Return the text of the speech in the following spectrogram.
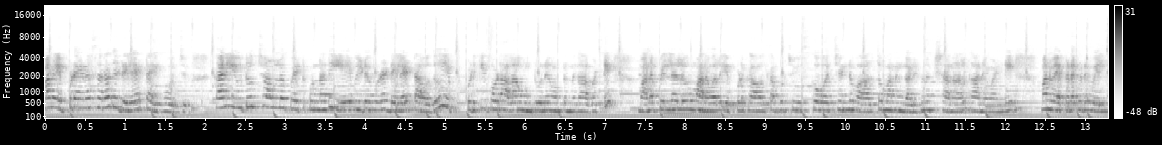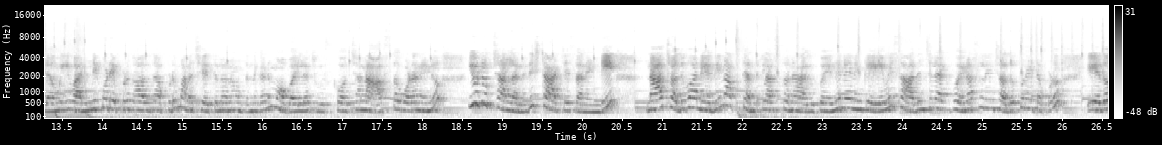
మనం ఎప్పుడైనా సరే అది డిలీట్ అయిపోవచ్చు. కానీ యూట్యూబ్ ఛానల్లో పెట్టుకున్నది ఏ వీడియో కూడా డిలీట్ అవ్వదు. ఎప్పటికీ కూడా అలా ఉంటూనే ఉంటుంది కాబట్టి మన పిల్లలు మన వాళ్ళు ఎప్పుడు కావాల్సి అప్పుడు చూసుకోవచ్చండి వాళ్ళతో మనం గడిపిన క్షణాలు కానివ్వండి మనం ఎక్కడెక్కడ వెళ్ళాము ఇవన్నీ కూడా ఎప్పుడు కావాల్సి అప్పుడు మన చేతిలోనే ఉంటుంది. కానీ మొబైల్లో చూసుకోవచ్చు అన్న ఆశతో కూడా నేను యూట్యూబ్ ఛానల్ అనేది స్టార్ట్ చేశానండి. నా చదువు అనేది నాకు టెన్త్ క్లాస్తోనే ఆగిపోయింది. నేను ఇంకా ఏమీ సాధించలేకపోయినా అసలు నేను చదువుకునేటప్పుడు ఏదో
